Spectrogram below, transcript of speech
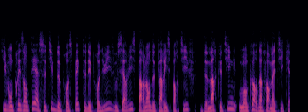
qui vont présenter à ce type de prospect des produits ou services parlant de paris sportifs, de marketing ou encore d'informatique.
